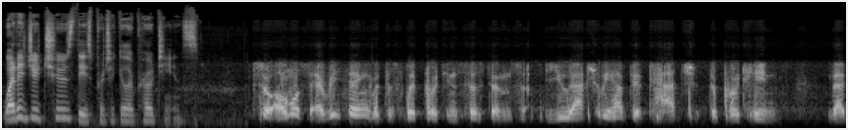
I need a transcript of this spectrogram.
Why did you choose these particular proteins? So, almost everything with the split protein systems, you actually have to attach the protein that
